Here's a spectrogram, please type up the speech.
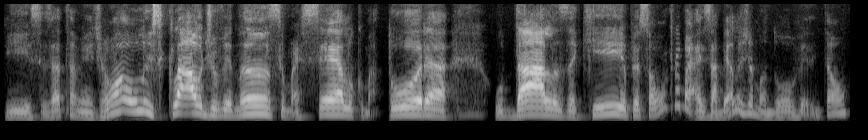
Isso, exatamente. Vamos ao Luiz Cláudio, o Venâncio, o Marcelo, Comatora, o Dallas aqui, o pessoal, vamos trabalhar. A Isabela já mandou, então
